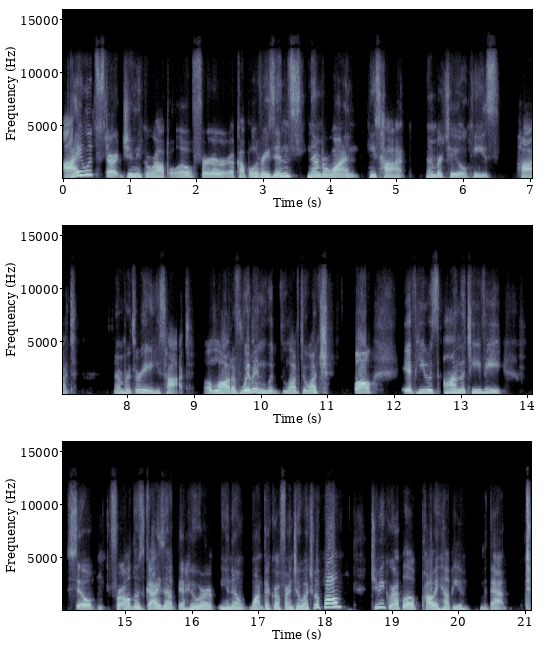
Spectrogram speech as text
I would start Jimmy Garoppolo for a couple of reasons. Number one, he's hot. Number two, he's hot. Number three, he's hot. A lot of women would love to watch ball if he was on the TV. So for all those guys out there who are, you know, want their girlfriend to watch football, Jimmy Garoppolo will probably help you with that.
